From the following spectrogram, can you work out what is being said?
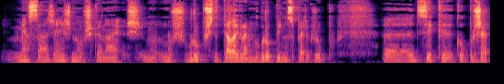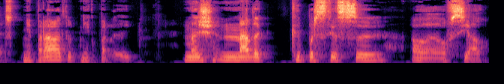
mensagens nos canais, nos grupos de Telegram, no grupo e no supergrupo, a dizer que, que, o projeto tinha parado, tinha que parar, mas nada que parecesse uh, oficial.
